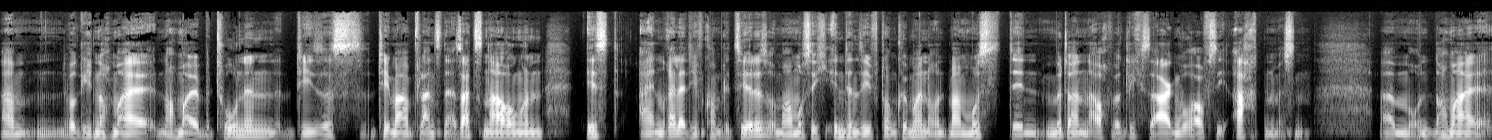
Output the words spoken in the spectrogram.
ähm, wirklich nochmal noch mal betonen, dieses Thema Pflanzenersatznahrungen ist ein relativ kompliziertes und man muss sich intensiv drum kümmern und man muss den Müttern auch wirklich sagen, worauf sie achten müssen. Ähm, und nochmal,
